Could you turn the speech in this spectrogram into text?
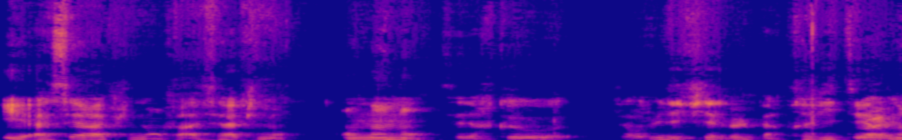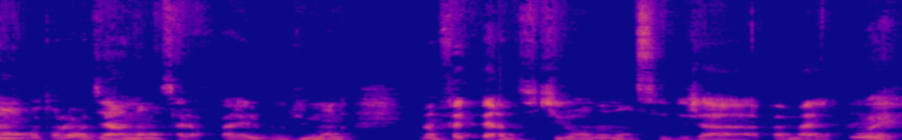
et assez rapidement, enfin assez rapidement, en un an. C'est-à-dire que Aujourd'hui, les filles, elles veulent perdre très vite. Et un an, quand on leur dit un an, ça leur paraît le bout du monde. Mais en fait, perdre 10 kilos en un an, c'est déjà pas mal. Ouais.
